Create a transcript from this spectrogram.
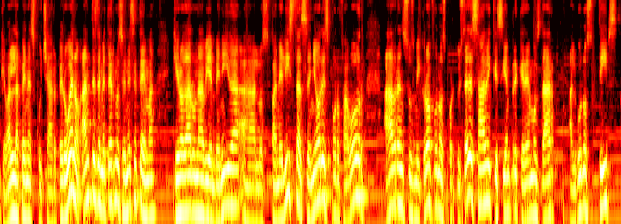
que vale la pena escuchar. Pero bueno, antes de meternos en ese tema, quiero dar una bienvenida a los panelistas. Señores, por favor, abran sus micrófonos porque ustedes saben que siempre queremos dar algunos tips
